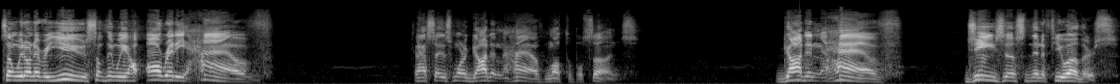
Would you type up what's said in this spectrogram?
Something we don't ever use, something we already have. Can I say this morning, God didn't have multiple sons. God didn't have Jesus and then a few others.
